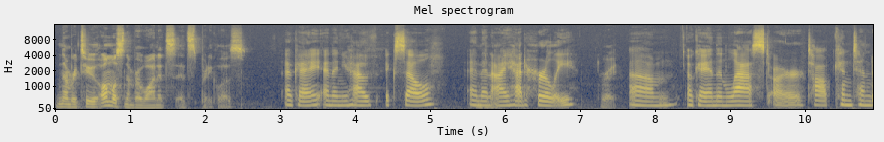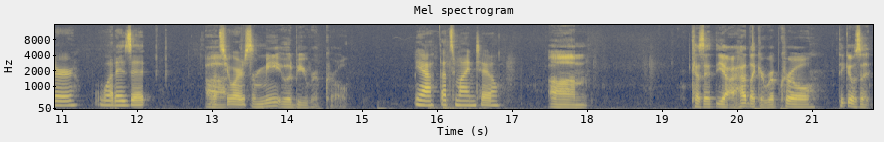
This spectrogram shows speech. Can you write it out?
number two, almost number one. It's it's pretty close. Okay, and then you have Xcel, and then I had Hurley. Right. Um, okay, and then last our top contender. What is it? What's Uh, yours? For me, it would be Rip Curl. Yeah, that's mine too. Um, cause it yeah, I had like a Rip Curl. I think it was an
